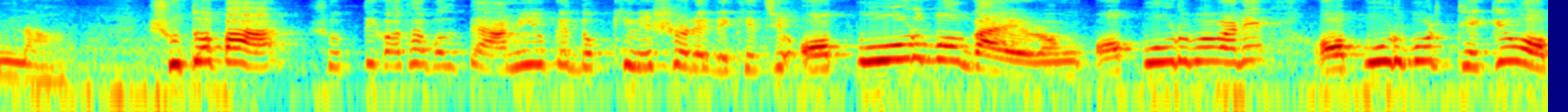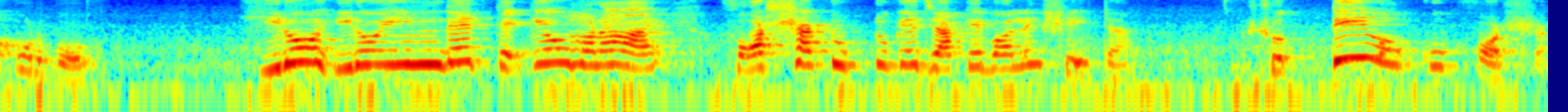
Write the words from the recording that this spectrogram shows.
না। সুতপা, সত্যি কথা বলতে আমি ওকে দক্ষিণেশ্বরে দেখেছি, অপূর্ব গায়ের রং, অপূর্ব মানে অপূর্বর থেকেও অপূর্ব। হিরো, হিরোইনদের থেকেও মনে হয় ফর্সা টুকটুকে যাকে বলে সেইটা। সত্যিই ও খুব ফর্সা,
